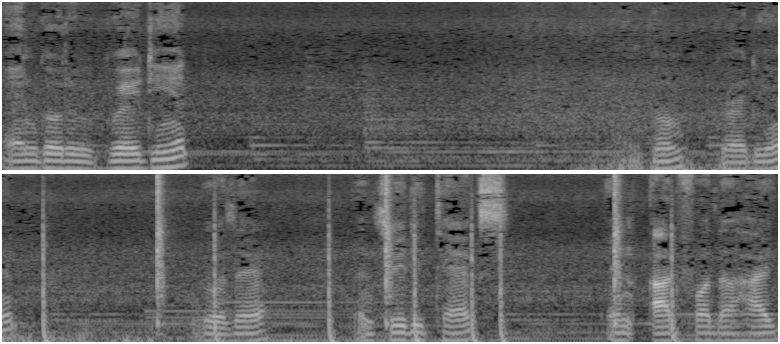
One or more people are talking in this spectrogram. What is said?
and go to gradient. And boom gradient. Go there and 3d text and add for the height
